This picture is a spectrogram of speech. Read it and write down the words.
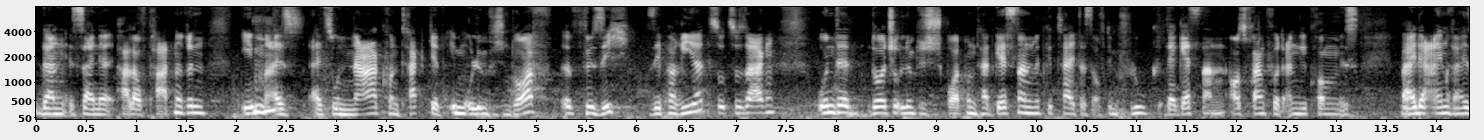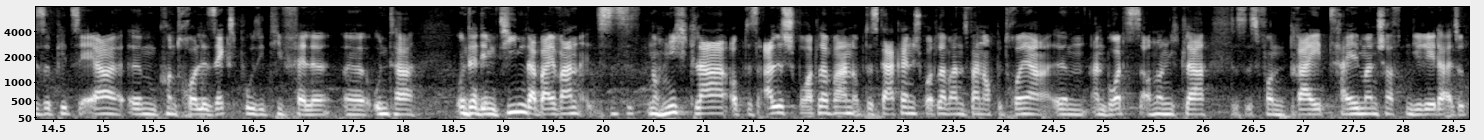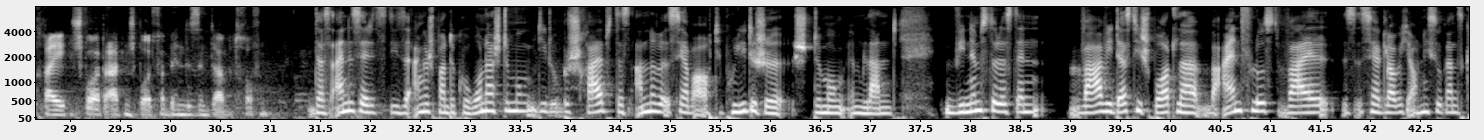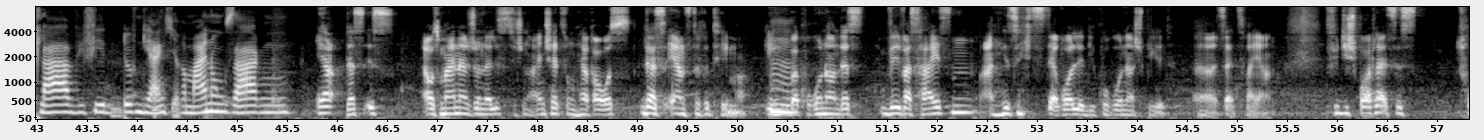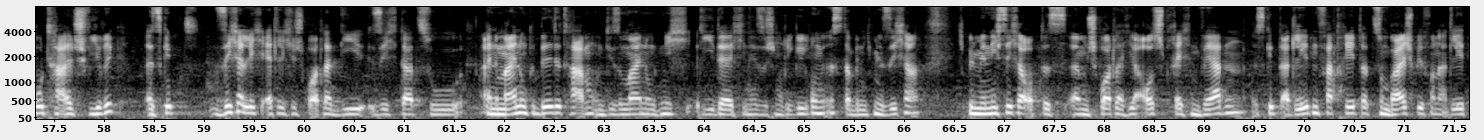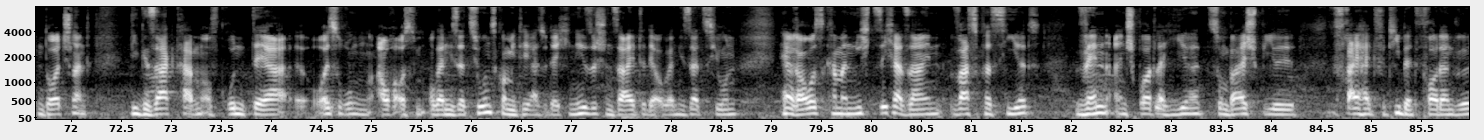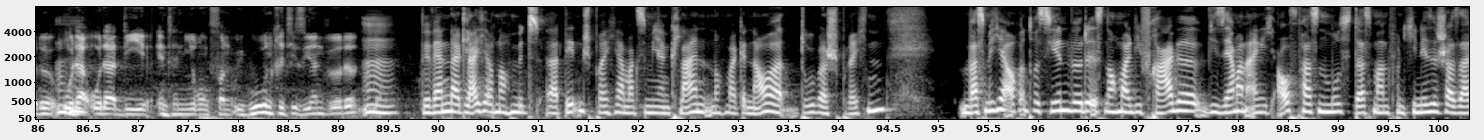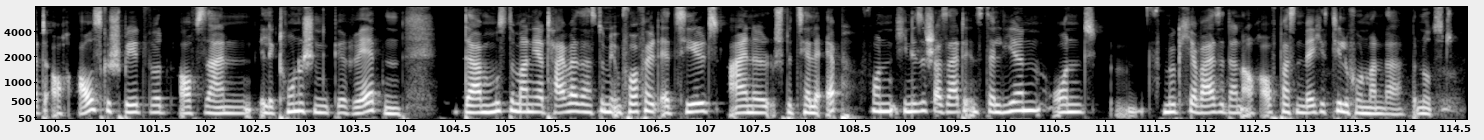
Dann ist seine Paarlaufpartnerin eben mhm. als, als so naher Kontakt jetzt im Olympischen Dorf äh, für sich separiert sozusagen. Und der Deutsche Olympische Sportbund hat gestern mitgeteilt, dass auf dem Flug, der gestern aus Frankfurt angekommen ist, bei der Einreise PCR-Kontrolle ähm, sechs Positivfälle äh, unter unter dem Team dabei waren. Es ist noch nicht klar, ob das alles Sportler waren, ob das gar keine Sportler waren. Es waren auch Betreuer ähm, an Bord. Es ist auch noch nicht klar. Es ist von drei Teilmannschaften die Rede, also drei Sportarten, Sportverbände sind da betroffen. Das eine ist ja jetzt diese angespannte Corona-Stimmung, die du beschreibst. Das andere ist ja aber auch die politische Stimmung im Land. Wie nimmst du das denn wahr, wie das die Sportler beeinflusst? Weil es ist ja, glaube ich, auch nicht so ganz klar, wie viel dürfen die eigentlich ihre Meinung sagen? Ja, das ist aus meiner journalistischen Einschätzung heraus das ernstere Thema gegenüber mhm. Corona. Und das will was heißen angesichts der Rolle, die Corona spielt äh, seit zwei Jahren. Für die Sportler ist es total schwierig, es gibt sicherlich etliche Sportler, die sich dazu eine Meinung gebildet haben und diese Meinung nicht die der chinesischen Regierung ist. Da bin ich mir sicher. Ich bin mir nicht sicher, ob das ähm, Sportler hier aussprechen werden. Es gibt Athletenvertreter, zum Beispiel von Athleten Deutschland, die gesagt haben, aufgrund der äh, Äußerungen auch aus dem Organisationskomitee, also der chinesischen Seite der Organisation heraus, kann man nicht sicher sein, was passiert, wenn ein Sportler hier zum Beispiel Freiheit für Tibet fordern würde mhm. oder, oder die Internierung von Uiguren kritisieren würde. Mhm. Wir werden da gleich auch noch mit Athletensprecher Maximilian Klein noch mal genauer drüber sprechen. Was mich ja auch interessieren würde, ist nochmal die Frage, wie sehr man eigentlich aufpassen muss, dass man von chinesischer Seite auch ausgespäht wird auf seinen elektronischen Geräten. Da musste man ja teilweise, hast du mir im Vorfeld erzählt, eine spezielle App von chinesischer Seite installieren und möglicherweise dann auch aufpassen, welches Telefon man da benutzt.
